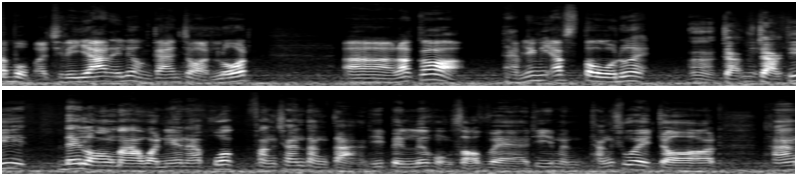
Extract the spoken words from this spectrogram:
ระบบอัจฉริยะในเรื่องของการจอดรถอ่าแล้วก็แถมยังมี App Store ด้วย อ่าจากจากที่ได้ลองมาวันนี้นะพวกฟังก์ชันต่างๆ ที่เป็นเรื่องของซอฟต์แวร์ที่มันทั้งช่วยจอด ทั้ง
